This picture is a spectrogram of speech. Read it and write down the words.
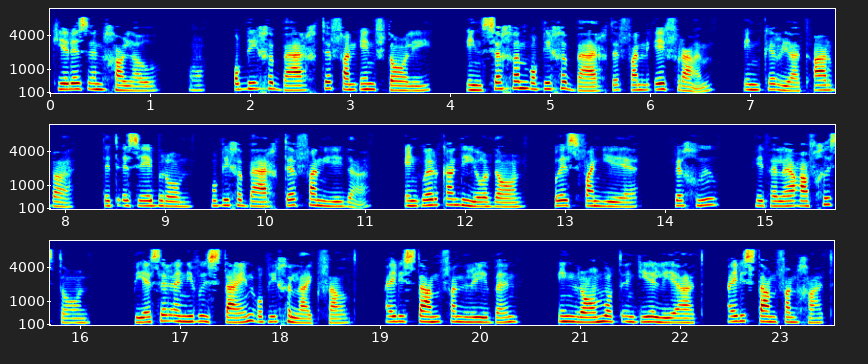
Keres in Galil, op die gebergte van Enftali, in Sichem op die gebergte van Ephraim, in Kiryat Arba, dit is Hebron, op die gebergte van Juda en oor kan die Jordaan, oos van Jee, Regoe, het hulle afgestaan, beser in die woestijn op die gelijkveld, uit die stam van Reuben, en Ramot en Gilead, uit die stam van Gad,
